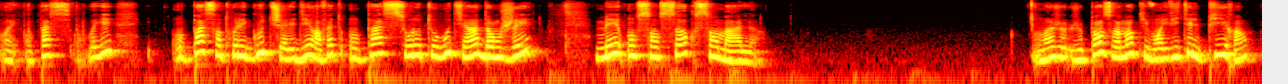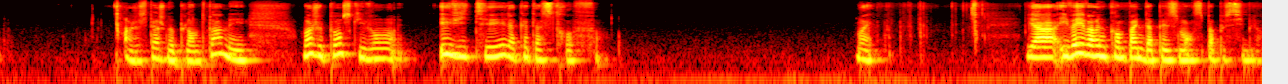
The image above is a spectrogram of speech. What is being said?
ouais, on passe... Vous voyez On passe entre les gouttes, j'allais dire. En fait, on passe sur l'autoroute, il y a un danger, mais on s'en sort sans mal. Moi, je, pense vraiment qu'ils vont éviter le pire. Hein. J'espère que je ne me plante pas, mais moi, je pense qu'ils vont éviter la catastrophe. Ouais. Il, il va y avoir une campagne d'apaisement, c'est pas possible.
